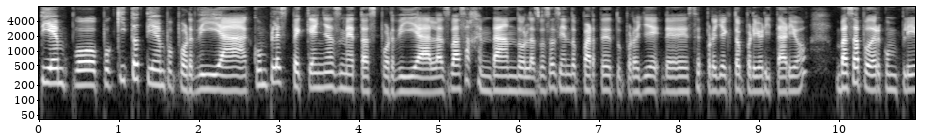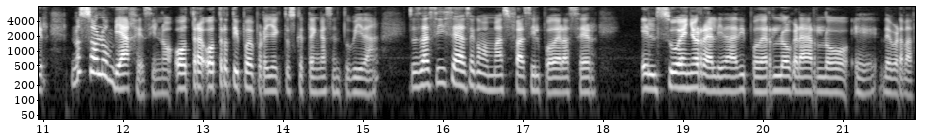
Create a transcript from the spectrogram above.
tiempo, poquito tiempo por día, cumples pequeñas metas por día, las vas agendando, las vas haciendo parte de tu de ese proyecto prioritario, vas a poder cumplir no solo un viaje, sino otra, otro tipo de proyectos que tengas en tu vida. Entonces así se hace como más fácil poder hacer el sueño realidad y poder lograrlo eh, de verdad.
